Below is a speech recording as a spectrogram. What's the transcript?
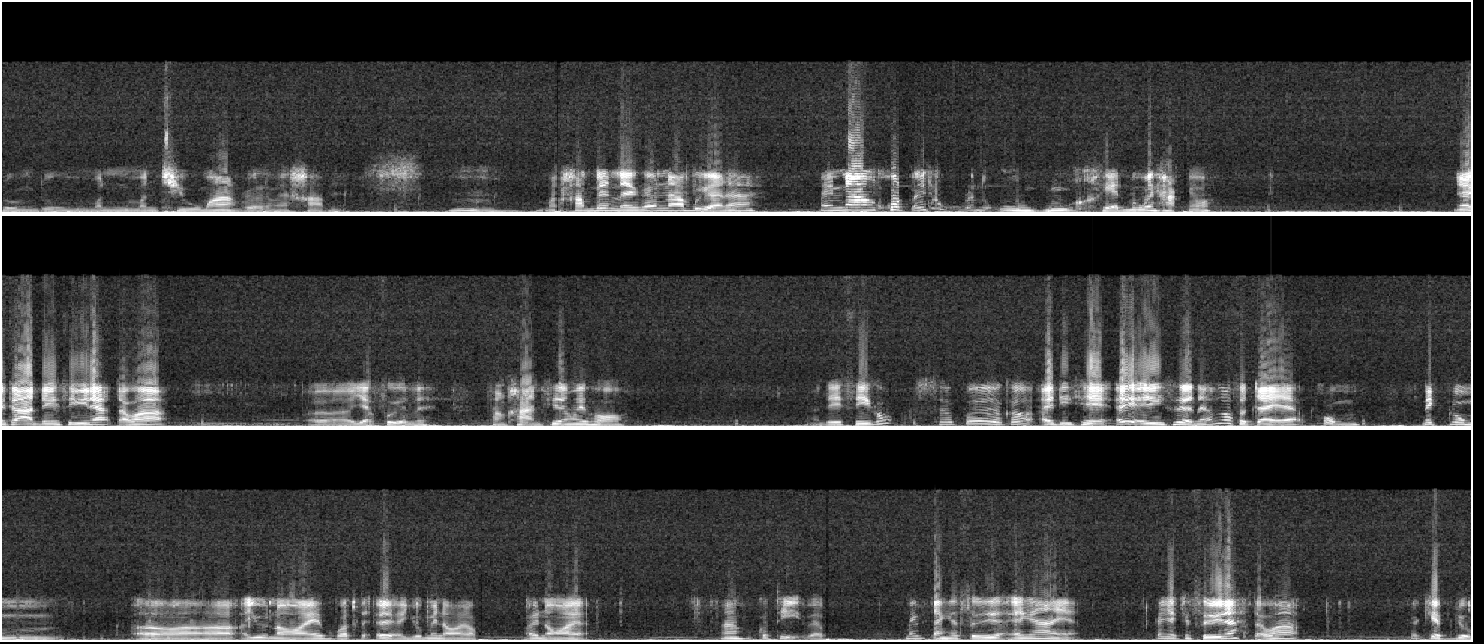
ดึงดึงมันมันชิลมากเลยไหมครับ เนี่ย อืมมาครับเล่นอะไรก็น่าเบื่อนะไม่นั่งขุดไม่ทุกอู้หูแขนมึงไม่หักเนาะอยากจะอ่านดีซีเนี่ยแต่ว่า เอออย่าฝืนเลยสังขารเครื่องไม่พอเดซีก็เซิร์ฟเวอร์ก็ไอดีเคเอ้ยไอดีเถื่อนนะเราสนใจแล้วผมเด็กหนุ่มเอ่ออายุน้อยปกติเอ้ยอายุไม่น้อยหรอกเอ้ยน้อยอะปกติแบบ ไม่มีตังค์จะซื้ออะง่ายๆอะก็อยากจะซื้อนะแต่ว่า ก็เก็บอยู่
